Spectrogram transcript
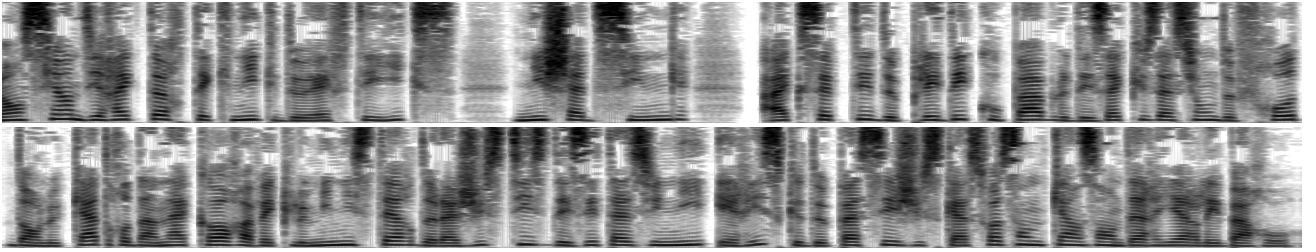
L'ancien directeur technique de FTX, Nishad Singh, a accepté de plaider coupable des accusations de fraude dans le cadre d'un accord avec le ministère de la Justice des États-Unis et risque de passer jusqu'à 75 ans derrière les barreaux.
